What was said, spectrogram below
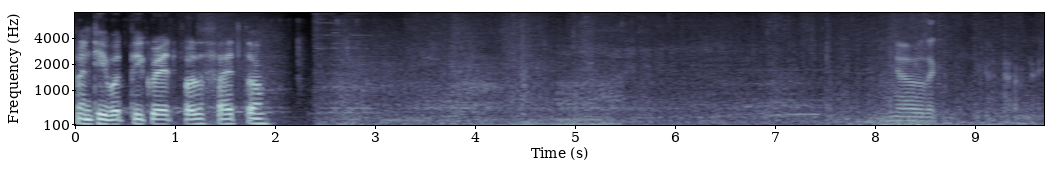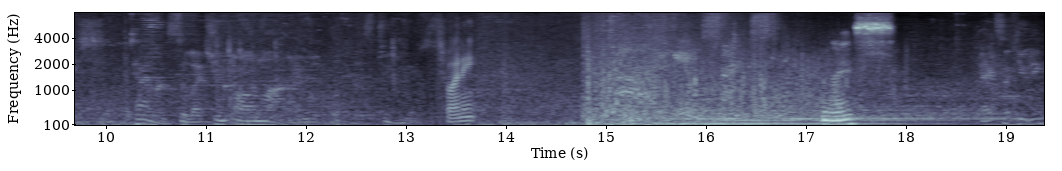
20 would be great for the fight though. No, they. Oh, nice. Talent selection online. Put this to use. Twenty. Nice. Executing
